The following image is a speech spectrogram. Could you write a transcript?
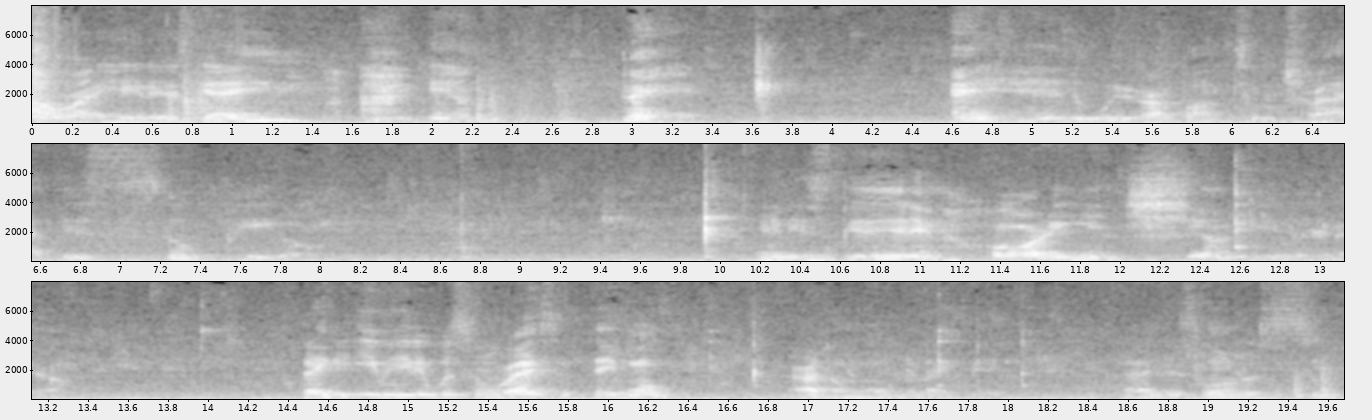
All right, is, gang. I am back. And we are about to try this soup here. And it's good and hearty and chunky. At that. They can even eat it with some rice if they want. I don't want it like that. I just want a soup.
